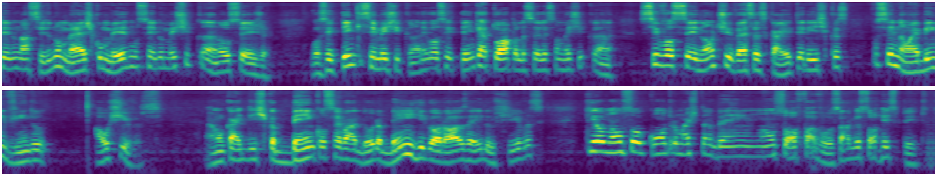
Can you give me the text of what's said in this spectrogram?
tendo nascido no México, mesmo sendo mexicano. Ou seja, você tem que ser mexicano e você tem que atuar pela seleção mexicana. Se você não tiver essas características, você não é bem-vindo ao Chivas. É uma característica bem conservadora, bem rigorosa aí do Chivas que eu não sou contra, mas também não sou a favor, sabe? Eu só respeito.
